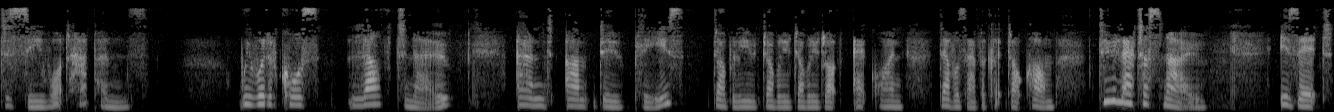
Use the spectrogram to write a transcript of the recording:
to see what happens. We would, of course, love to know, and um, do please www.equinedevilsadvocate.com. Do let us know. Is it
